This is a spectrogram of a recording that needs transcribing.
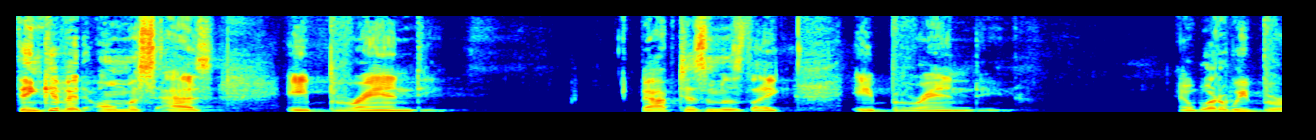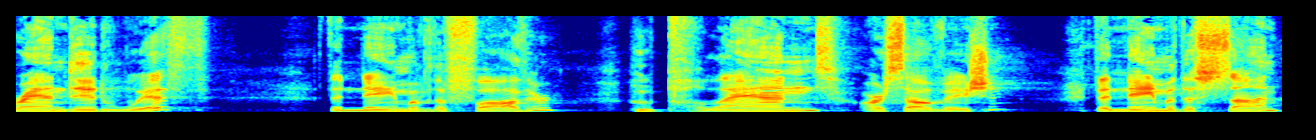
Think of it almost as a branding. Baptism is like a branding. And what are we branded with? The name of the Father who planned our salvation, the name of the Son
